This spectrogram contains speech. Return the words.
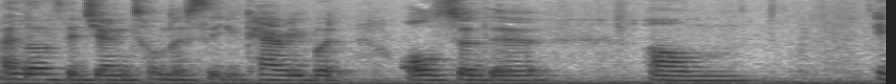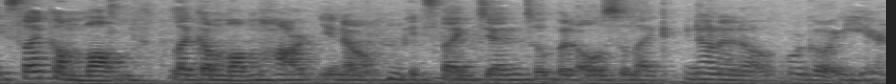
I love the gentleness that you carry, but also the um, it's like a mom, like a mom heart, you know. Mm-hmm. It's like gentle, but also like no, no, no, we're going here.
